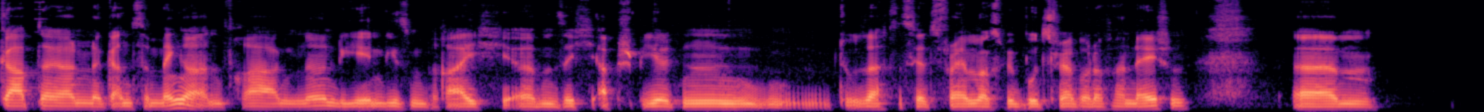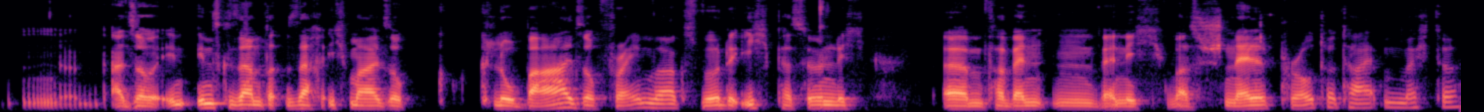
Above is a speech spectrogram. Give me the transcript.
gab da ja eine ganze Menge an Fragen, ne, die in diesem Bereich ähm, sich abspielten. Du sagtest jetzt Frameworks wie Bootstrap oder Foundation. Ähm, also in, insgesamt sag ich mal so global, so Frameworks würde ich persönlich ähm, verwenden, wenn ich was schnell prototypen möchte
